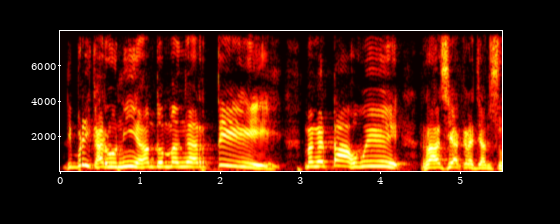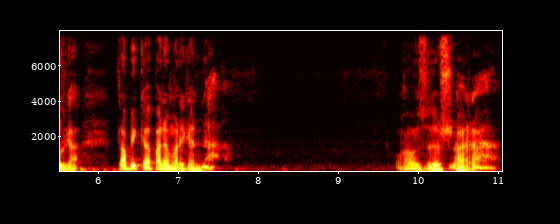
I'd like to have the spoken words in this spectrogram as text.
diberi karunia untuk mengerti, mengetahui rahasia kerajaan surga. Tapi kepada mereka tidak. Wow saudara-saudara,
